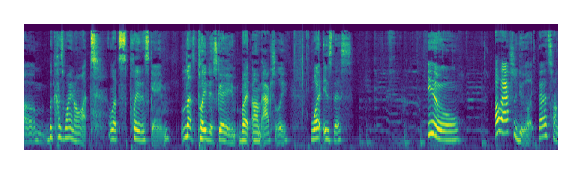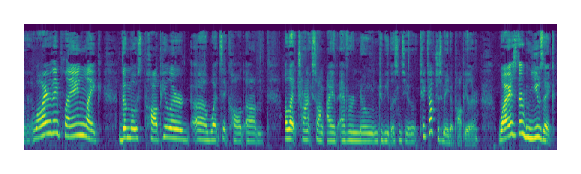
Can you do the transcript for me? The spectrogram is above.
Um, because why not? Let's play this game let's play this game. But um, actually, what is this? Ew. Oh, I actually do like that song. Why are they playing like the most popular? Uh, what's it called? Um, electronic song I have ever known to be listened to. TikTok just made it popular. Why is there music?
